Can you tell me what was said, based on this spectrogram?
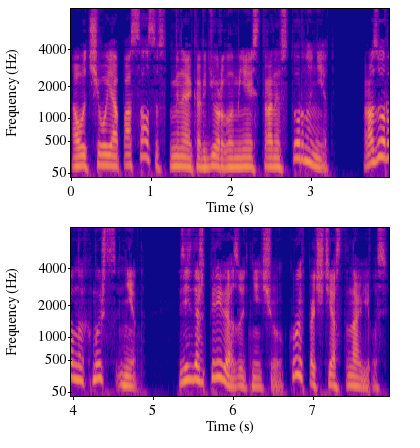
А вот чего я опасался, вспоминая, как дергал меня из стороны в сторону, нет. Разорванных мышц нет. Здесь даже перевязывать нечего. Кровь почти остановилась.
